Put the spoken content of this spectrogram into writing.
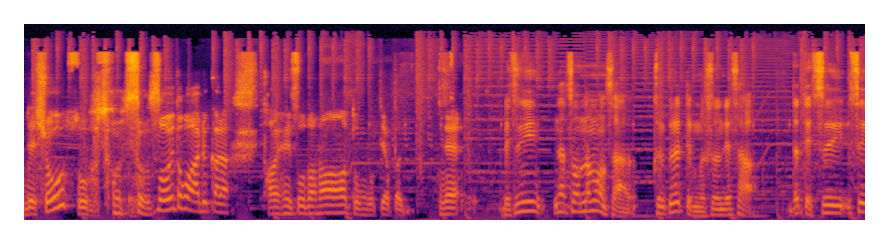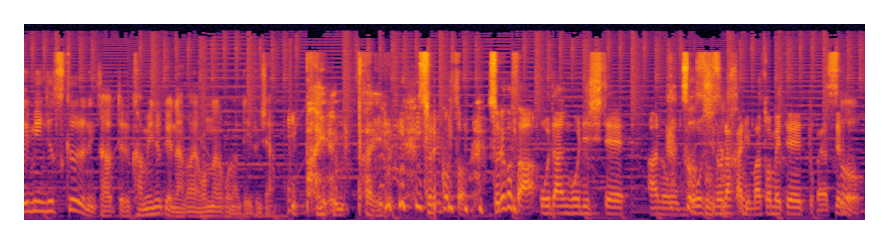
でしょ？そうそうそうそういうとこあるから大変そうだなと思ってやっぱりね。別になそんなもんさくるくるって結んでさだってスイスイミングスクールに通ってる髪の毛長い女の子なんているじゃん。いっぱいいるいっぱいいる。それこそそれこそお団子にしてあの帽子の中にまとめてとかやってるそ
